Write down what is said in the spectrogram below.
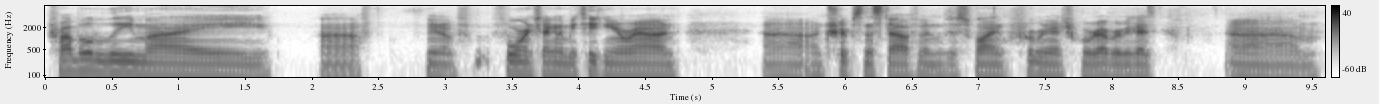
probably my uh, you know four inch I'm going to be taking around uh, on trips and stuff and just flying pretty much wherever because um,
